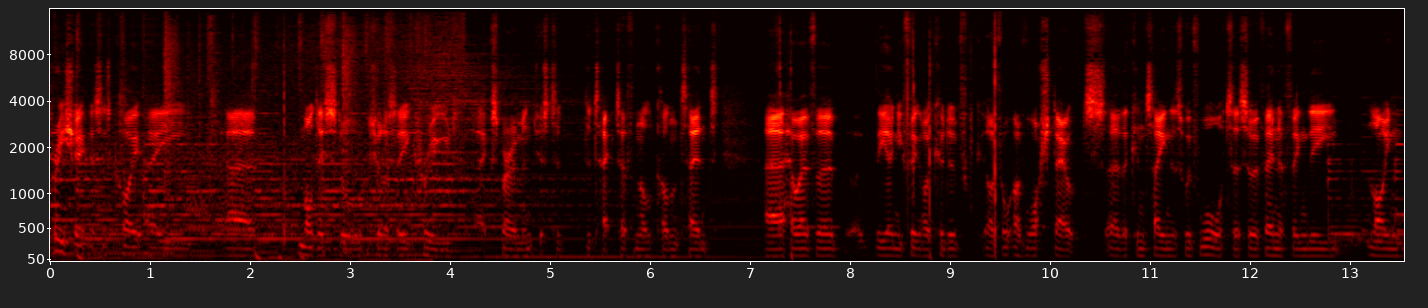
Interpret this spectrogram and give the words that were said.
appreciate this is quite a uh, modest or shall I say crude experiment just to detect ethanol content. Uh, however, the only thing I could have, I've, I've washed out uh, the containers with water, so if anything, the line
